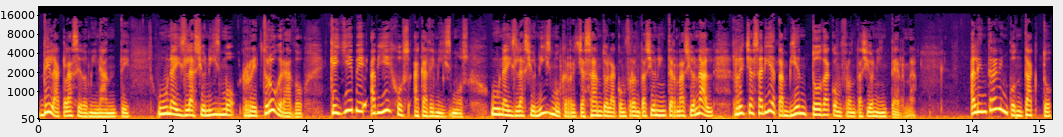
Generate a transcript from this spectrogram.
de la clase dominante, un aislacionismo retrógrado que lleve a viejos academismos, un aislacionismo que rechazando la confrontación internacional rechazaría también toda confrontación interna. Al entrar en contacto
